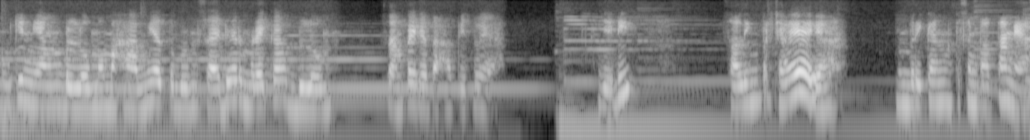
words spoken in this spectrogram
mungkin yang belum memahami atau belum sadar mereka belum sampai ke tahap itu ya. Jadi saling percaya ya memberikan kesempatan ya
